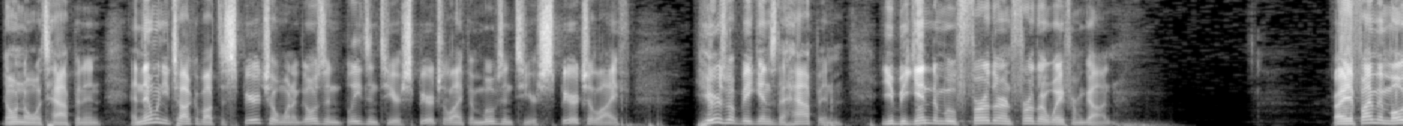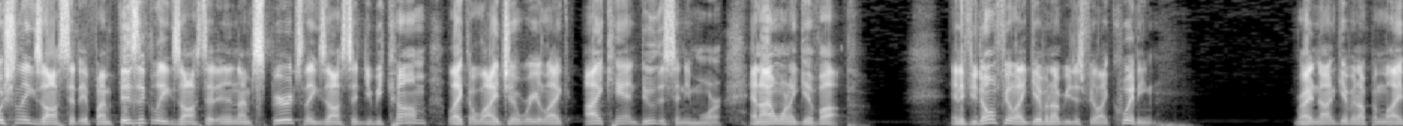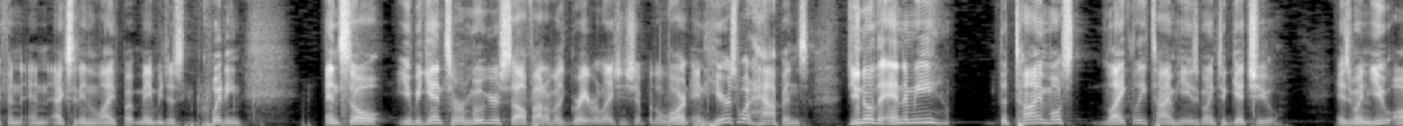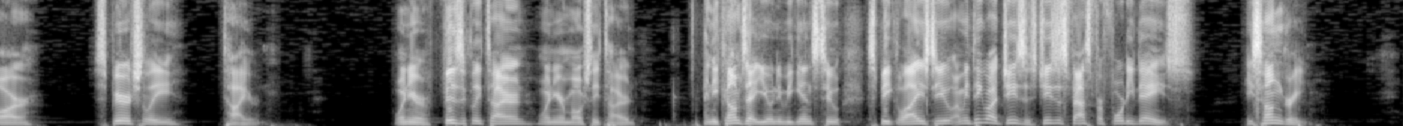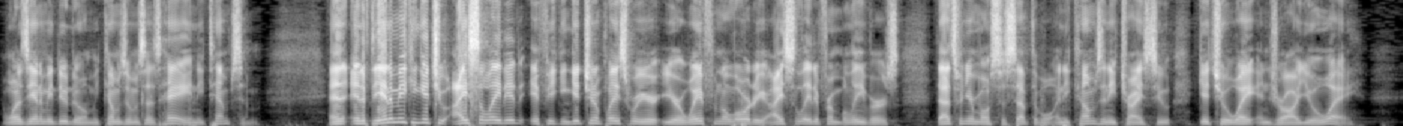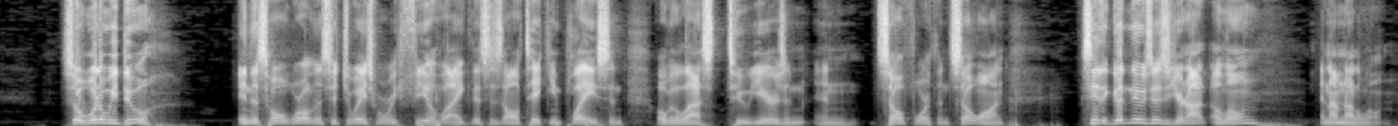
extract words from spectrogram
don't know what's happening. And then when you talk about the spiritual, when it goes and bleeds into your spiritual life and moves into your spiritual life, here's what begins to happen. You begin to move further and further away from God. Right, if I'm emotionally exhausted, if I'm physically exhausted, and I'm spiritually exhausted, you become like Elijah, where you're like, I can't do this anymore, and I want to give up. And if you don't feel like giving up, you just feel like quitting. Right? Not giving up in life and, and exiting life, but maybe just quitting. And so you begin to remove yourself out of a great relationship with the Lord. And here's what happens. Do you know the enemy, the time, most likely time he is going to get you is when you are spiritually tired. When you're physically tired, when you're emotionally tired. And he comes at you and he begins to speak lies to you. I mean, think about Jesus. Jesus fasts for 40 days. He's hungry. What does the enemy do to him? He comes to him and says, Hey, and he tempts him. And, and if the enemy can get you isolated, if he can get you in a place where you're, you're away from the Lord or you're isolated from believers, that's when you're most susceptible. And he comes and he tries to get you away and draw you away. So what do we do in this whole world in a situation where we feel like this is all taking place and over the last two years and, and so forth and so on? See, the good news is you're not alone and I'm not alone.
